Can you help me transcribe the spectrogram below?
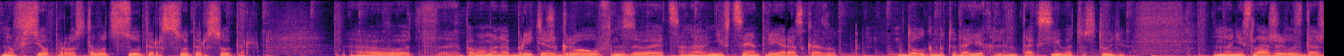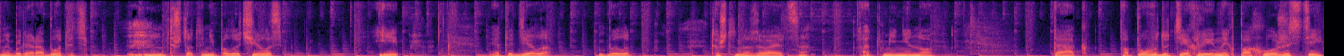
Ну, все просто вот супер, супер, супер. Э, Вот. По-моему, она British Grove называется. Она не в центре, я рассказывал. Долго мы туда ехали на такси, в эту студию. Но не сложилось. Должны были работать. Что-то не получилось. И это дело было, то, что называется, отменено. Так, по поводу тех или иных похожестей,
